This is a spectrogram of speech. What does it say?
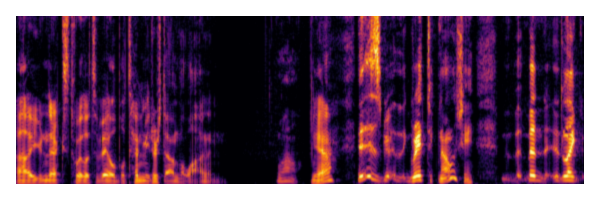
Uh, your next toilet's available 10 meters down the line. Wow. Yeah. This is great technology, but, but like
